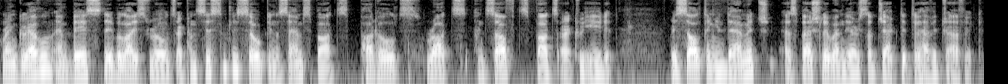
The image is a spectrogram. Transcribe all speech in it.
When gravel and base stabilized roads are consistently soaked in the same spots, potholes, ruts, and soft spots are created, resulting in damage, especially when they are subjected to heavy traffic.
